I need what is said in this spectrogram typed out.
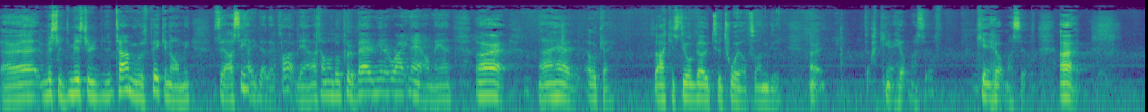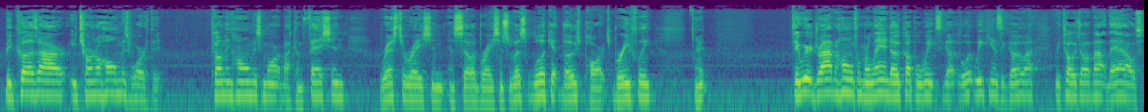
All right, Mr. Mr. Tommy was picking on me. Said, "I see how you got that clock down." I him, "I'm gonna put a battery in it right now, man." All right, I have it. Okay, so I can still go to 12, so I'm good. All right, I can't help myself. Can't help myself. All right, because our eternal home is worth it. Coming home is marked by confession, restoration, and celebration. So let's look at those parts briefly. See, we were driving home from Orlando a couple weeks ago, weekends ago. I, we told y'all about that. I was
